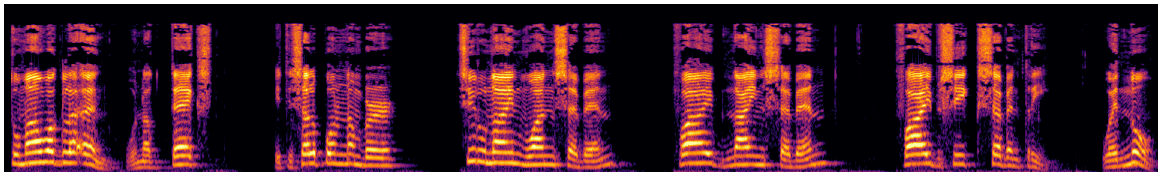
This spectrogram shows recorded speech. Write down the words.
Tumawag laeng o nag-text iti cellphone number 0917-597-5673 when no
